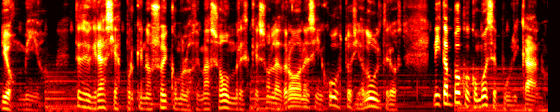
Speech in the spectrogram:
Dios mío, te doy gracias porque no soy como los demás hombres que son ladrones, injustos y adúlteros, ni tampoco como ese publicano.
